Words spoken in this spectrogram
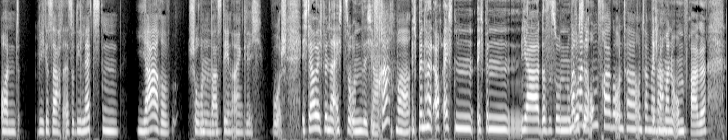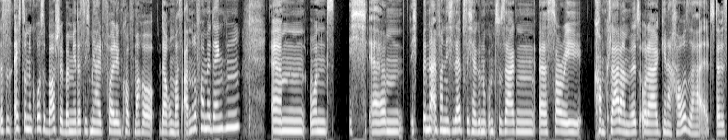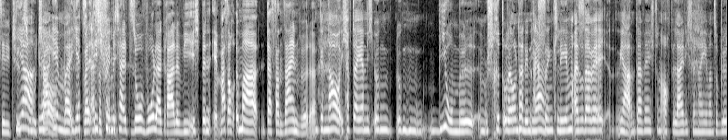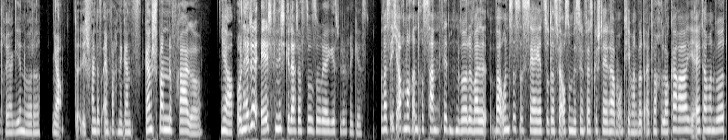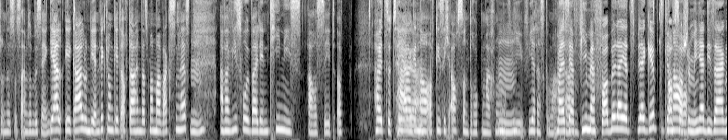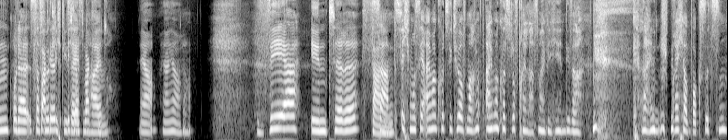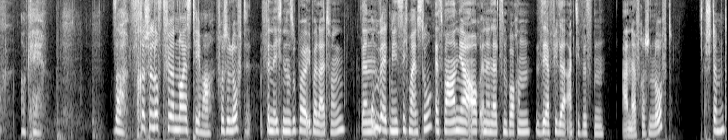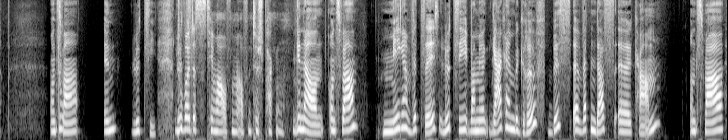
Und wie gesagt, also die letzten Jahre schon Mhm. war es denen eigentlich wurscht. Ich glaube, ich bin da echt so unsicher. Ich frag mal. Ich bin halt auch echt ein, ich bin, ja, das ist so eine Mach große... mal eine Umfrage unter, unter Männern. Ich mache mal eine Umfrage. Das ist echt so eine große Baustelle bei mir, dass ich mir halt voll den Kopf mache darum, was andere von mir denken. Ähm, und ich, ähm, ich bin da einfach nicht selbstsicher genug, um zu sagen, äh, sorry, komm klar damit oder geh nach Hause halt. Dann ist hier die Tür ja, zu. Ciao. ja, eben, weil jetzt, Weil also ich fühle mich halt so wohler gerade, wie ich bin, was auch immer das dann sein würde. Genau, ich habe da ja nicht irgendeinen irgendein Biomüll im Schritt oder unter den Ja. Achseln kleben. Also da wäre ja, da wäre ich dann auch beleidigt, wenn da jemand so blöd reagieren würde. Ja, ich fand das einfach eine ganz, ganz spannende Frage. Ja, Und hätte echt nicht gedacht, dass du so reagierst, wie du reagierst. Was ich auch noch interessant finden würde, weil bei uns ist es ja jetzt so, dass wir auch so ein bisschen festgestellt haben, okay, man wird einfach lockerer, je älter man wird und es ist einem so ein bisschen egal, und die Entwicklung geht auch dahin, dass man mal wachsen lässt. Mhm. Aber wie es wohl bei den Teenies aussieht, ob Heutzutage. ja genau, ob die sich auch so einen Druck machen, Mhm. wie wir das gemacht Weil es haben. ja viel mehr Vorbilder jetzt wieder gibt Genau. auf Social Media, die sagen, Oder ist das Fuck it, wirklich die Seltenheit? ja, ja, ja. Ja. Sehr interessant. Sand. Ich muss hier einmal kurz die Tür aufmachen, einmal kurz Luft reinlassen, weil wir hier in dieser kleinen Sprecherbox sitzen. Okay. So, frische Luft für ein neues Thema. Frische Luft finde ich eine super Überleitung, denn Umweltmäßig meinst du? es waren ja auch in den letzten Wochen sehr viele Aktivisten an der frischen Luft Stimmt. und Du- zwar in Lützi. Du Lütz- wolltest das Thema auf den, auf den Tisch packen. Genau, und zwar mega witzig. Lützi war mir gar kein Begriff, bis äh, Wetten das äh, kam. Und zwar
